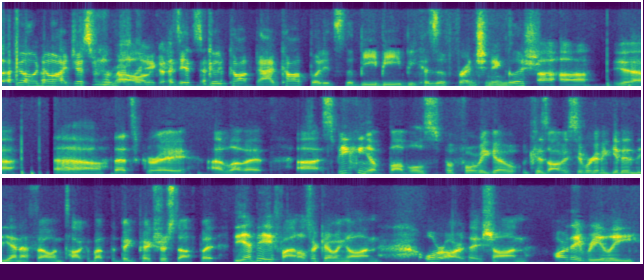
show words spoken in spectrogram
no, no, I just remembered oh, okay. it because it's good cop, bad cop, but it's the BB because of French and English. Uh huh. Yeah. Oh, that's great. I love it. Uh, speaking of bubbles, before we go, because obviously we're going to get into the NFL and talk about the big picture stuff, but the NBA finals are going on, or are they, Sean? Are they really?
